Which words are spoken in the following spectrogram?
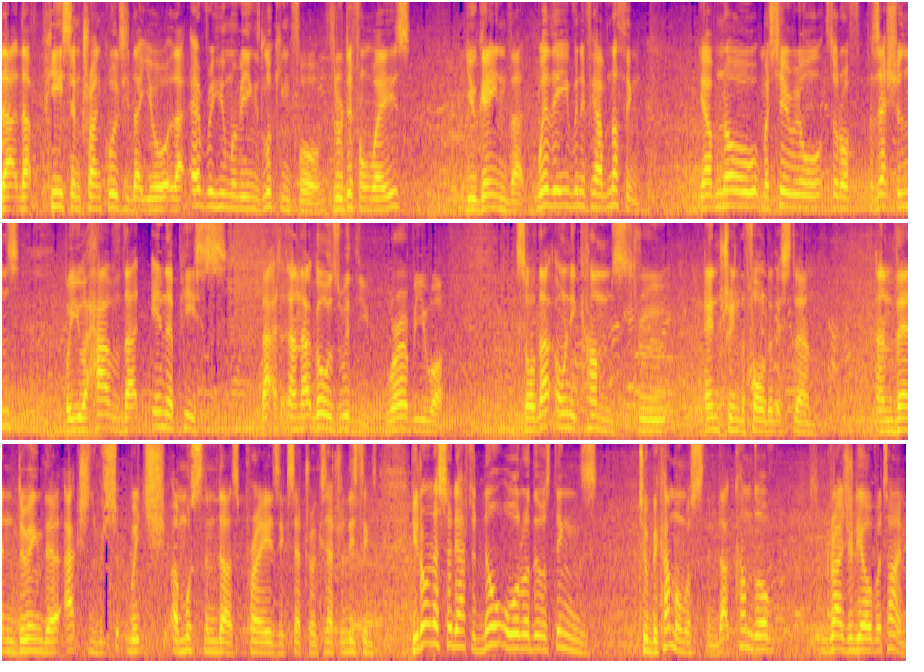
that, that peace and tranquility that you that every human being is looking for through different ways, you gain that. Whether even if you have nothing, you have no material sort of possessions, but you have that inner peace, that and that goes with you wherever you are. So that only comes through entering the fold of Islam and then doing the actions which, which a Muslim does, praise, etc., etc. These things. You don't necessarily have to know all of those things to become a Muslim. That comes over, gradually over time.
